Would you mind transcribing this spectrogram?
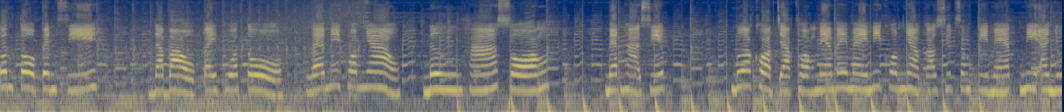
ต้นโตเป็นสีดาเบาไปทั่วโต และมีความยาว1หา2เมตรหาสิบเมื่อขอดจากท้องแม่ไม่ไม่มีความยาว90ซนติเมตร มีอายุ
